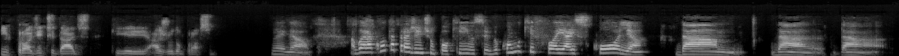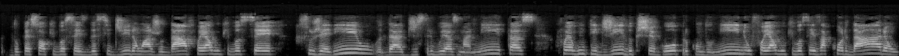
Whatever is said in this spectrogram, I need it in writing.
em prol de entidades que ajudam o próximo. Legal. Agora conta para a gente um pouquinho, Silvio, como que foi a escolha da, da, da, do pessoal que vocês decidiram ajudar? Foi algo que você sugeriu, da distribuir as marmitas? Foi algum pedido que chegou para o condomínio? Foi algo que vocês acordaram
